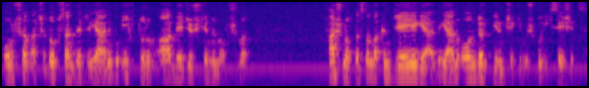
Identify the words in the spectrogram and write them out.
oluşan açı 90 derece. Yani bu ilk durum ABC üçgeninin oluşumu. H noktasına bakın C'ye geldi. Yani 14 birim çekilmiş. Bu X'e eşit.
